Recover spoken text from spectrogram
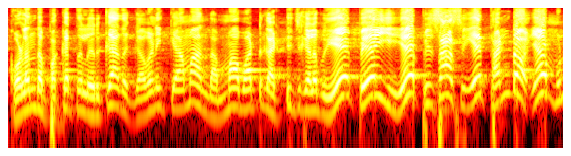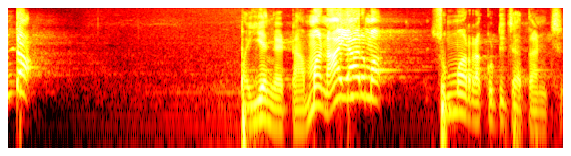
குழந்தை பக்கத்துல இருக்கு அதை கவனிக்காம அந்த அம்மா பாட்டுக்கு அட்டிச்சு கிளப்பு ஏ பேய் ஏ பிசாசு ஏ தண்டம் ஏ முண்டம் பையன் கேட்டான் அம்மா நான் யாருமா சும்மா குட்டி சாத்தான்ச்சு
